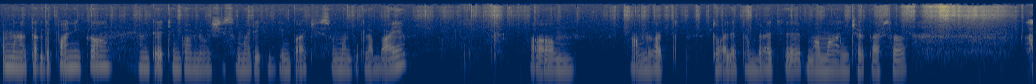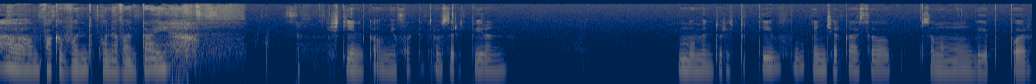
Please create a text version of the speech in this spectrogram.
am un atac de panică, între timp am reușit să mă ridic din pat și să mă duc la baie. Um, am luat toaletă în brațe, mama a încercat să îmi facă vânt cu un evantai, știind că mi-e foarte greu să respir în, în momentul respectiv. Încerca să, să mă mângâie pe păr.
